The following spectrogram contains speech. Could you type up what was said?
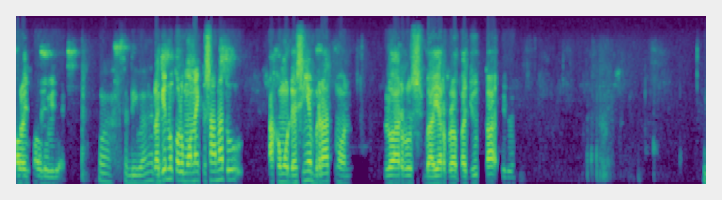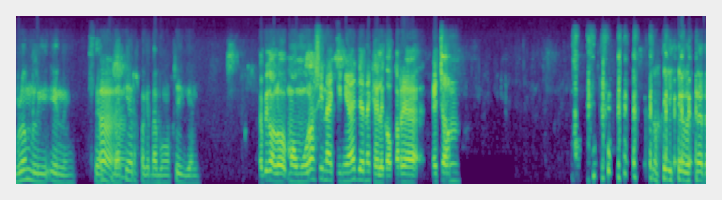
Kalau Wijaya. Wah, sedih banget. Lagian lu kalau mau naik ke sana tuh akomodasinya berat, Mon. Lu harus bayar berapa juta gitu. Belum beli ini. Setiap Heeh. daki harus pakai tabung oksigen. Tapi kalau mau murah sih naik ini aja, naik helikopternya Econ. Oh iya benar.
